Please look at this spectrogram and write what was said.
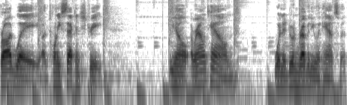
Broadway, on 22nd Street, you know, around town, when they're doing revenue enhancement.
